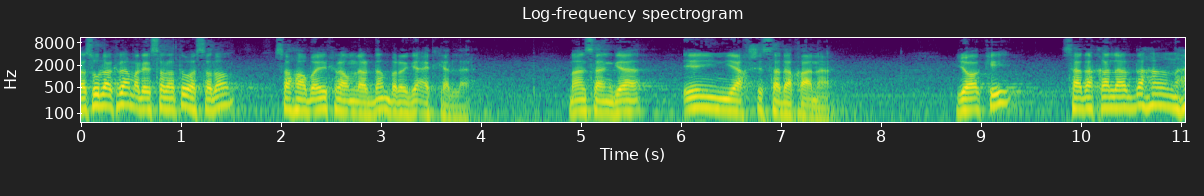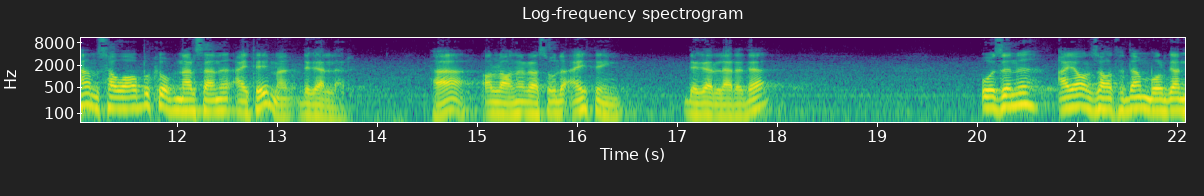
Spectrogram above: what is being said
Rasuli akram alayhissalotu vassalom sahoba ikromlardan biriga aytganlar. Man sanga eng yaxshi sadaqani yoki sadaqalarda ham ham savobi ko'p narsani aytaymi deganlar. Ha ollohni rasuli ayting deganlarida o'zini ayol zotidan bo'lgan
